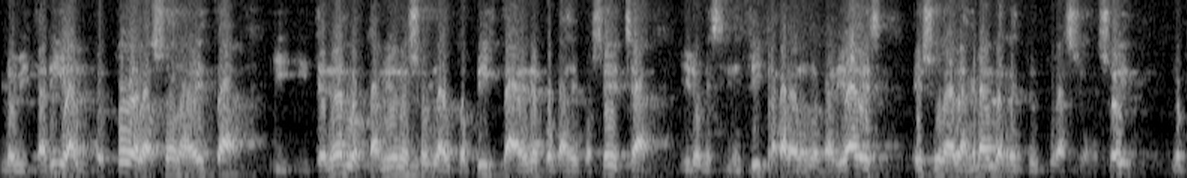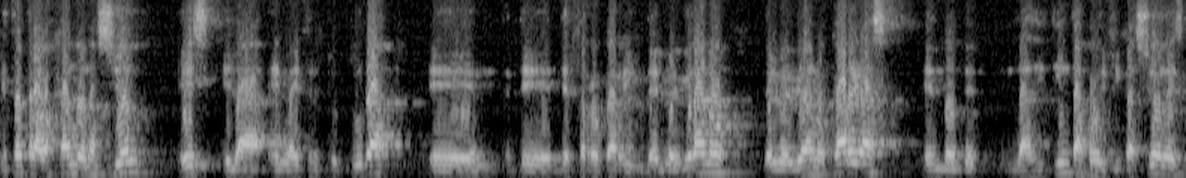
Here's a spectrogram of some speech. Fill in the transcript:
lo evitarían, pero toda la zona esta y, y, tener los camiones sobre la autopista en épocas de cosecha y lo que significa para las localidades es una de las grandes reestructuraciones. Hoy lo que está trabajando Nación es en la, infraestructura eh, de, ferrocarril, del Belgrano, del Belgrano Cargas, en donde las distintas modificaciones,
